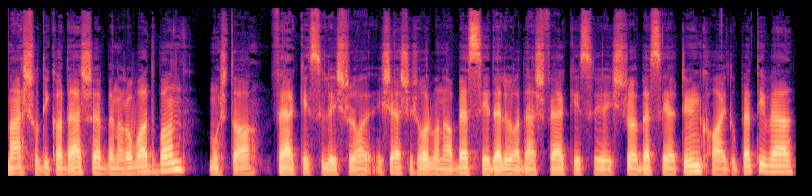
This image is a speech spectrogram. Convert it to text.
második adása ebben a rovatban. Most a felkészülésről, és elsősorban a beszéd előadás felkészülésről beszéltünk Hajdu Petivel.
